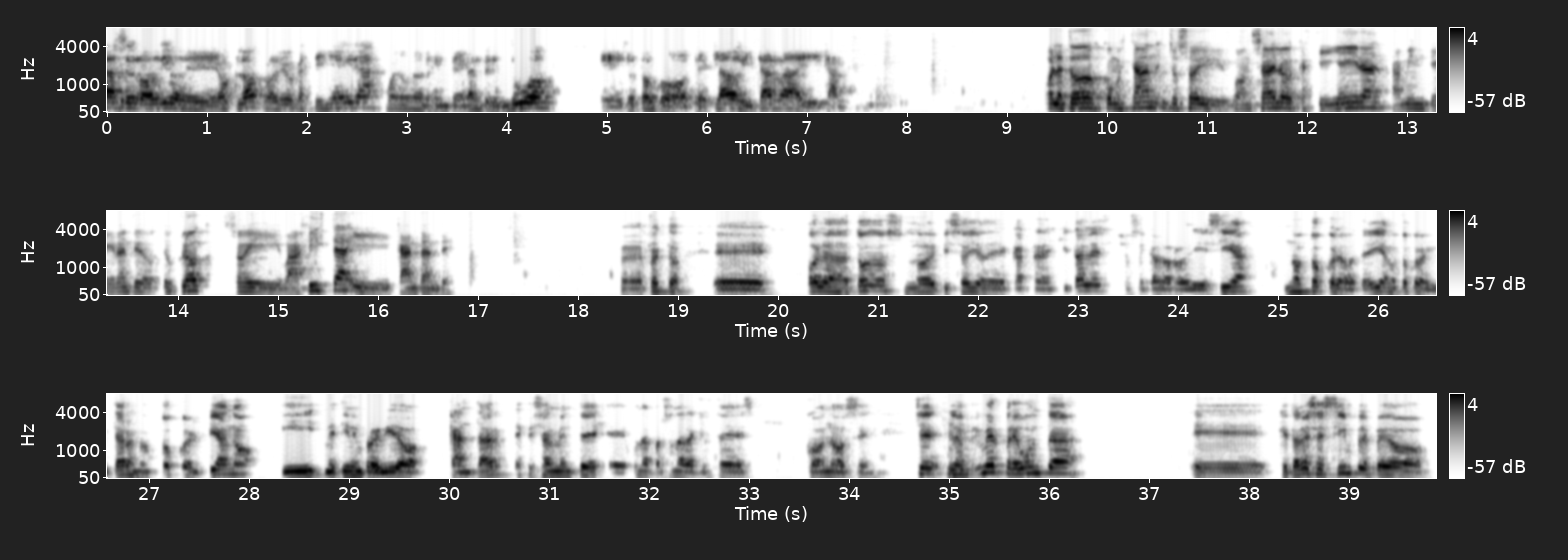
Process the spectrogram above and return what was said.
Hola, soy Rodrigo de O'Clock, Rodrigo Castiñeira, bueno, uno de los integrantes del dúo. Eh, yo toco teclado, guitarra y canto. Hola a todos, ¿cómo están? Yo soy Gonzalo Castiñeira, también integrante de O'Clock, soy bajista y cantante. Perfecto. Eh, hola a todos, nuevo episodio de Cartas Digitales. Yo soy Carlos Rodríguez Cía. No toco la batería, no toco la guitarra, no toco el piano y me tienen prohibido cantar, especialmente eh, una persona a la que ustedes conocen. Che, la primera pregunta, eh, que tal vez es simple, pero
